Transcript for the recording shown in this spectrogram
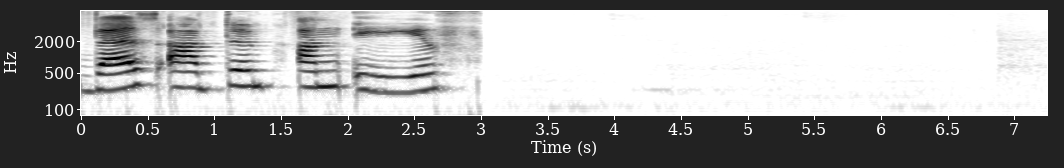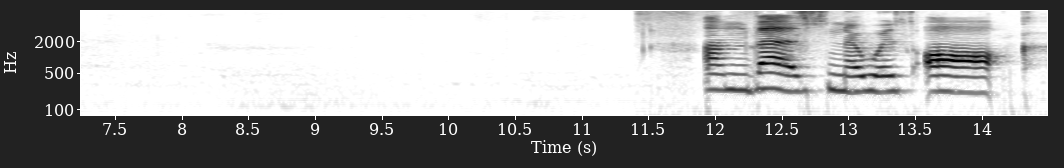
There's Adam and Eve. And there's Noah's Ark.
